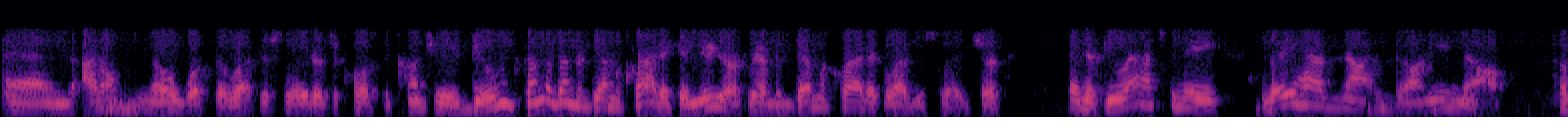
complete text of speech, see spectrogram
And I don't know what the legislators across the country are doing. Some of them are Democratic. In New York, we have a Democratic legislature. And if you ask me, they have not done enough to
